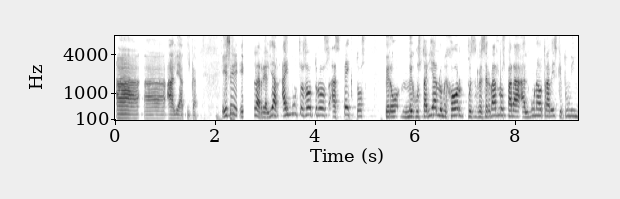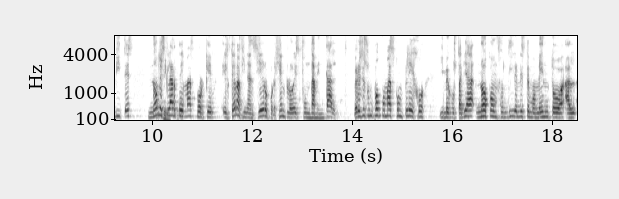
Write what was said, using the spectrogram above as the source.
a, Aleática. esa es la realidad. Hay muchos otros aspectos, pero me gustaría a lo mejor pues reservarlos para alguna otra vez que tú me invites, no mezclar temas porque el tema financiero, por ejemplo, es fundamental, pero ese es un poco más complejo y me gustaría no confundir en este momento al,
